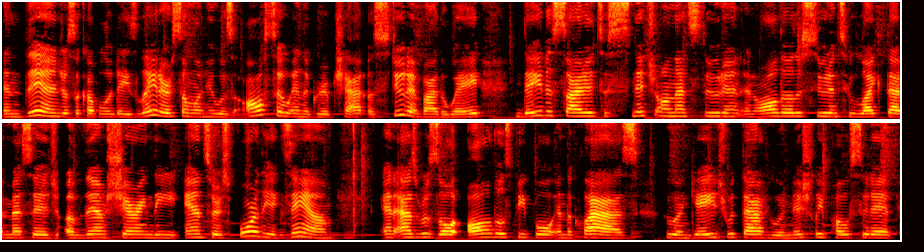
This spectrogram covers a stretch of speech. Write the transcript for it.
And then just a couple of days later, someone who was also in the group chat, a student by the way, they decided to snitch on that student and all the other students who liked that message of them sharing the answers for the exam. And as a result, all those people in the class who engaged with that, who initially posted it,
